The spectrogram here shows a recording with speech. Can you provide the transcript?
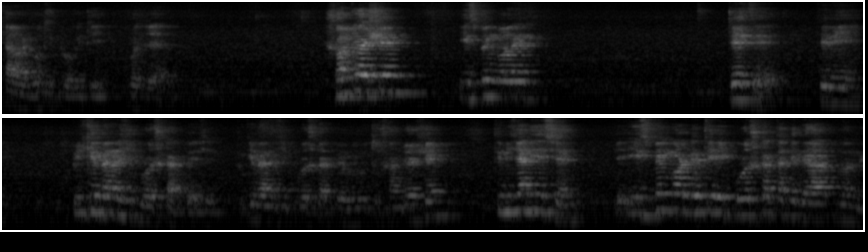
খেলার গতি প্রকৃতি বোঝা যাবে। সঞ্জয় সেন, ইস্ট বেঙ্গলের টেতে তিনি পিকে ব্যানার্জি পুরস্কার পেয়েছেন। পিকে ব্যানার্জি পুরস্কার পেয়ে অভিভূত সঞ্জয় সেন। তিনি জানিয়েছেন যে ইস্ট বেঙ্গল ডেতে এই পুরস্কার তাকে দেওয়ার জন্য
